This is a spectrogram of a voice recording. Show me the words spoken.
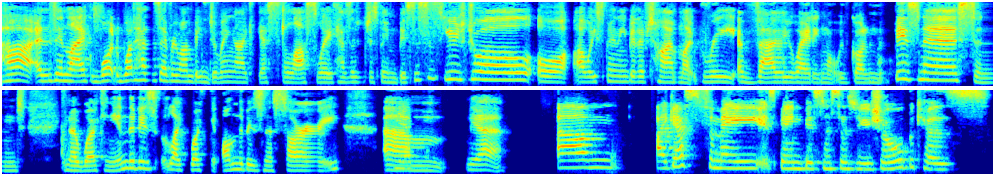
Ah, as in like what what has everyone been doing, I guess, the last week? Has it just been business as usual or are we spending a bit of time like re-evaluating what we've got in the business and you know, working in the business like working on the business, sorry. Um yeah. Um, I guess for me, it's been business as usual because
